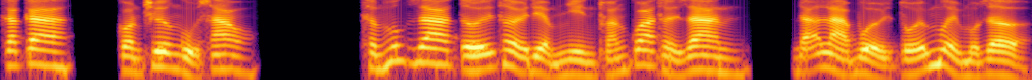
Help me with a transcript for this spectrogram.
Kaka, còn chưa ngủ sao? Thẩm húc ra tới thời điểm nhìn thoáng qua thời gian, đã là buổi tối 11 giờ.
